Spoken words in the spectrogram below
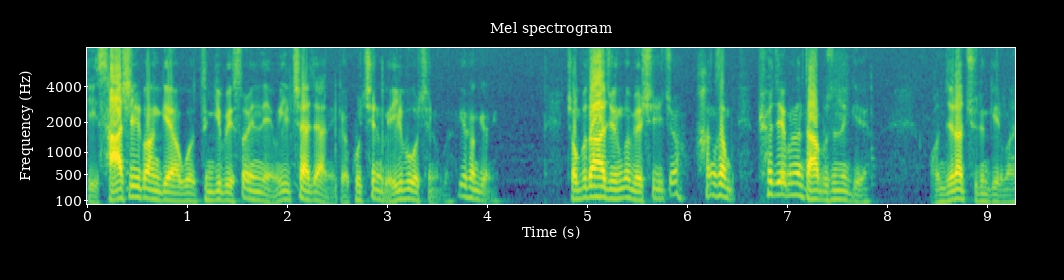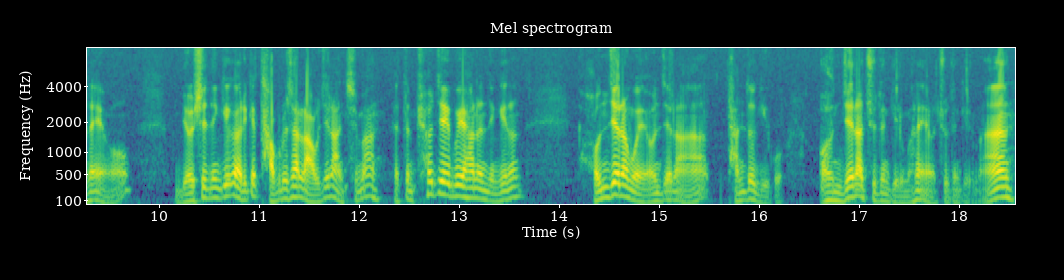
이 사실관계하고 등기부에 써있는 내용 일치하지 않으니까 고치는 거예요. 일부 고치는 거예요. 이게 변경이에요. 전부 다 주는 건 몇실이죠? 항상 표제부는 다 무슨 등기예요? 언제나 주등기로만 해요. 몇시 등기가 이렇게 답으로 잘 나오지는 않지만 하여튼 표제부에 하는 등기는 언제나 뭐예요? 언제나 단독이고 언제나 주등기로만 해요. 주등기로만.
